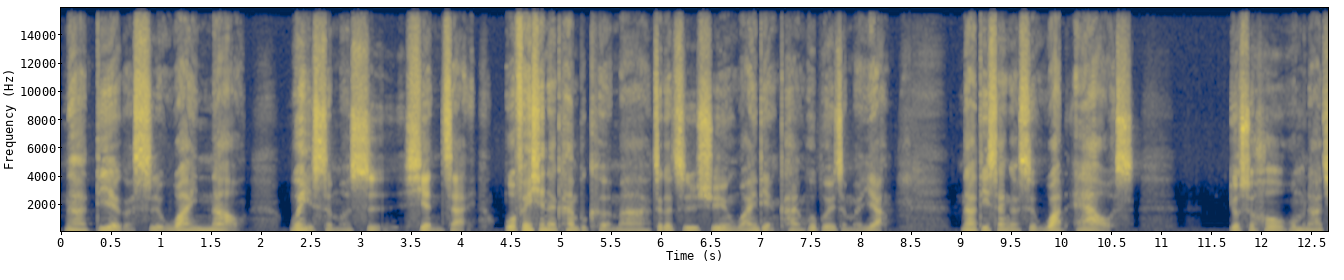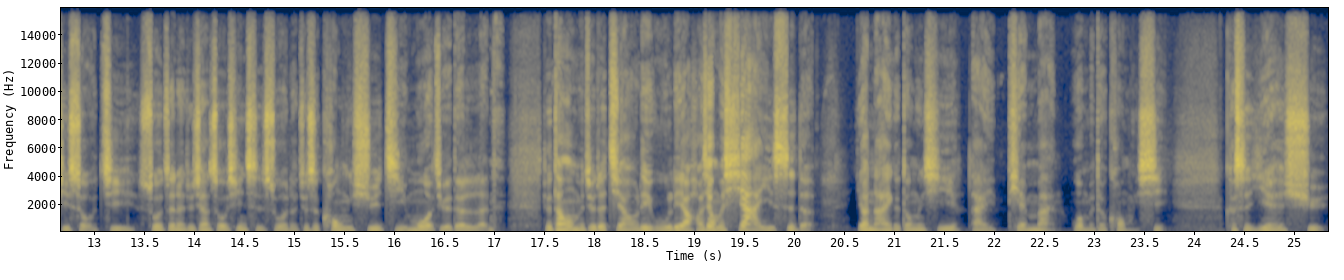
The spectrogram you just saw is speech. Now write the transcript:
那第二个是 Why now？为什么是现在？我非现在看不可吗？这个资讯晚一点看会不会怎么样？那第三个是 What else？有时候我们拿起手机，说真的，就像周星驰说的，就是空虚寂寞，觉得冷。就当我们觉得焦虑无聊，好像我们下意识的要拿一个东西来填满我们的空隙。可是也许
